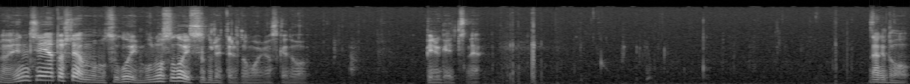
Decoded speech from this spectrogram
エンジニアとしてはもうすごいものすごい優れてると思いますけどビル・ゲイツね。だけど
